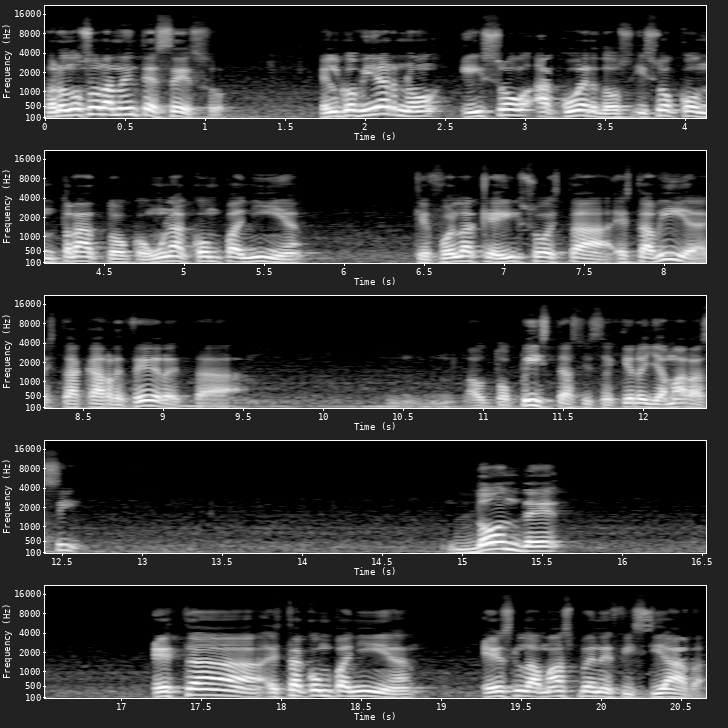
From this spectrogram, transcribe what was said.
Pero no solamente es eso. El gobierno hizo acuerdos, hizo contrato con una compañía que fue la que hizo esta, esta vía, esta carretera, esta autopista, si se quiere llamar así, donde esta, esta compañía es la más beneficiada.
